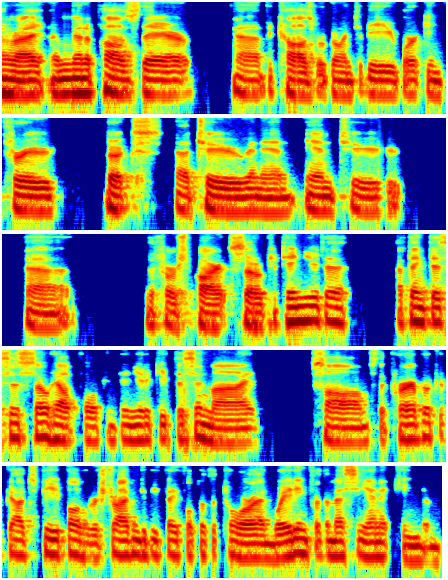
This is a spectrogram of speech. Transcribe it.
All right, I'm going to pause there uh, because we're going to be working through books uh, two and then into uh, the first part. So continue to, I think this is so helpful. Continue to keep this in mind. Psalms, the prayer book of God's people who are striving to be faithful to the Torah and waiting for the messianic kingdom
